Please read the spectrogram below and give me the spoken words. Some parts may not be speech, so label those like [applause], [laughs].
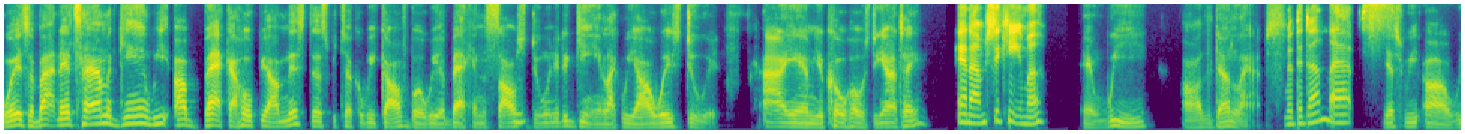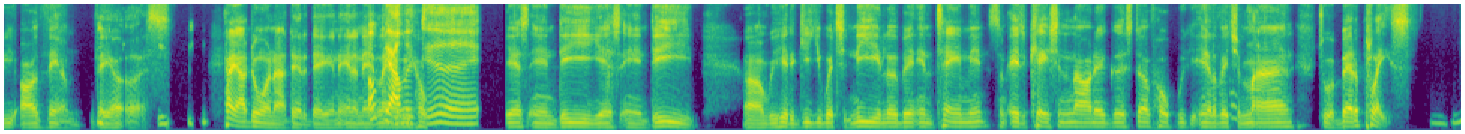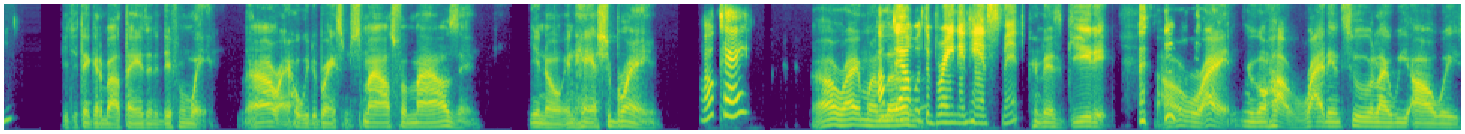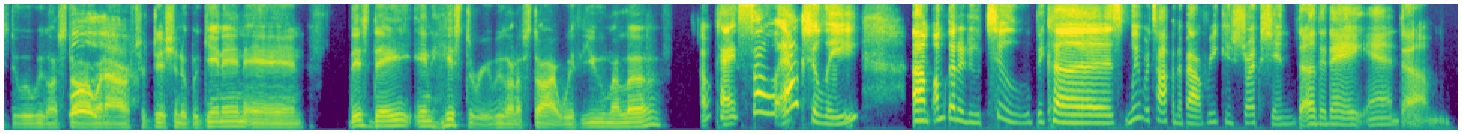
Well, it's about that time again. We are back. I hope y'all missed us. We took a week off, but we are back in the sauce Mm-hmm. doing it again like we always do it. I am your co-host Deante, And I'm Shekema and we are the Dunlaps. with the Dunlaps. Yes, we are. We are them. They are us. [laughs] How y'all doing out there today in the internet Hope land? y'all We look hope- good. Yes, indeed. Yes, indeed. Um, we're here to give you what you need, a little bit of entertainment, some education, and all that good stuff. Hope we can elevate your mind to a better place. Mhm. Get you thinking about things in a different way. All right. Hope we to bring some smiles for miles and, you know, enhance your brain. Okay. All right, my love. I'm love. down with the brain enhancement. [laughs] Let's get it. [laughs] All right. We're going to hop right into it like we always do. We're going to start with our traditional beginning. And this day in history, we're going to start with you, my love. Okay. So actually, um, I'm gonna do two because we were talking about reconstruction the other day and um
